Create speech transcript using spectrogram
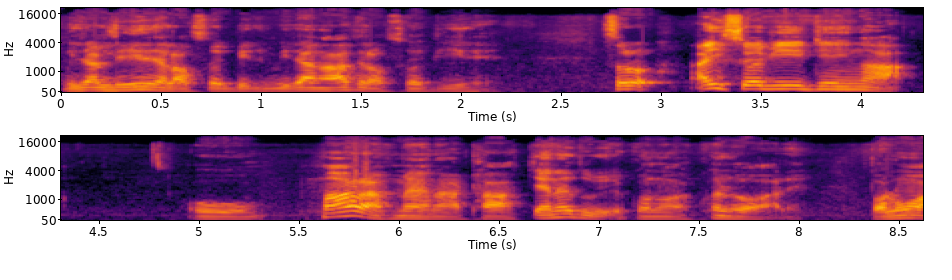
မီတာ40လောက်ဆွဲပြီးတယ်မီတာ50လောက်ဆွဲပြီးတယ် ဆိုတော့အဲ့ဒီဆွဲပြီးခြင်းကဟိုမှားတာမှန်တာထားကျန်တဲ့သူတွေအကုန်လုံးကခွင့်လို့ရတယ်ဘလုံးက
